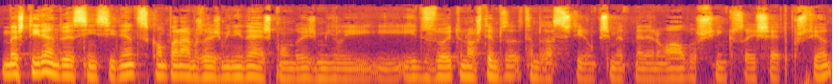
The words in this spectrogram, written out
mas tirando esse incidente, se compararmos 2010 com 2018, nós temos, estamos a assistir a um crescimento médio anual dos 5, 6, 7%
